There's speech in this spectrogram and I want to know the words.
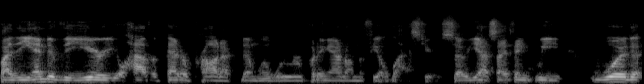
by the end of the year, you'll have a better product than what we were putting out on the field last year. So yes, I think we would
